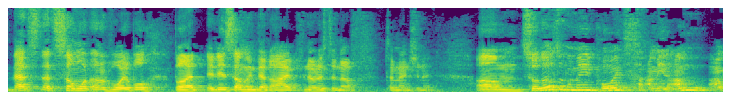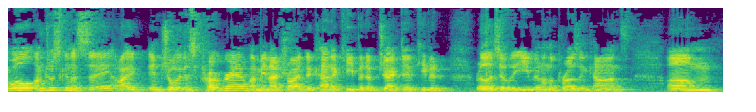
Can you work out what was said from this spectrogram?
that's that's somewhat unavoidable, but it is something that I've noticed enough to mention it. Um, so those are the main points. I mean, I'm I will I'm just gonna say I enjoy this program. I mean, I tried to kind of keep it objective, keep it relatively even on the pros and cons. Um,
